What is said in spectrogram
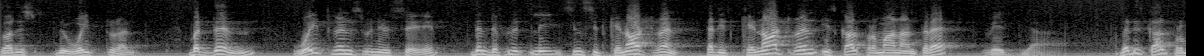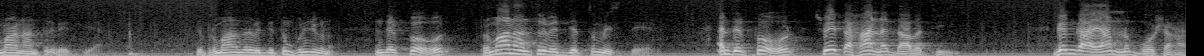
for this, the white to run. But then, white runs when you say, then definitely, since it cannot run, that it cannot run is called Pramanantara Vedya. That is called Pramanantara Vedya. The Pramanantara Vedyatum Purijagunam. And therefore, Pramanantara Vedyatum is there. And therefore, Shvetaha na Davati. Gangayam na Goshaha.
